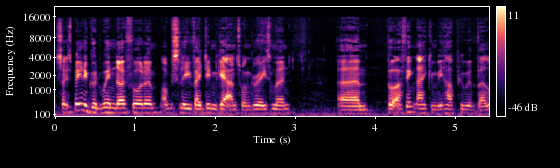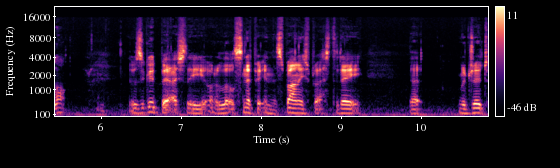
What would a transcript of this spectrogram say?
So it's been a good window for them. Obviously, they didn't get Antoine Griezmann, um, but I think they can be happy with their lot. There was a good bit actually, or a little snippet in the Spanish press today that Madrid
